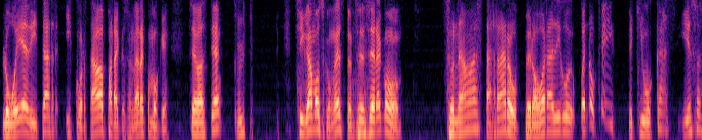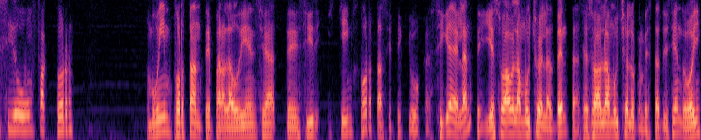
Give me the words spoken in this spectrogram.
lo voy a editar y cortaba para que sonara como que, Sebastián, sigamos con esto. Entonces era como, sonaba hasta raro, pero ahora digo, bueno, ok, te equivocas. Y eso ha sido un factor muy importante para la audiencia de decir, ¿y qué importa si te equivocas? Sigue adelante. Y eso habla mucho de las ventas, eso habla mucho de lo que me estás diciendo hoy.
